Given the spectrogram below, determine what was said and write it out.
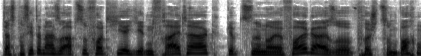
das passiert dann also ab sofort hier. Jeden Freitag gibt's eine neue Folge, also frisch zum Wochenende.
